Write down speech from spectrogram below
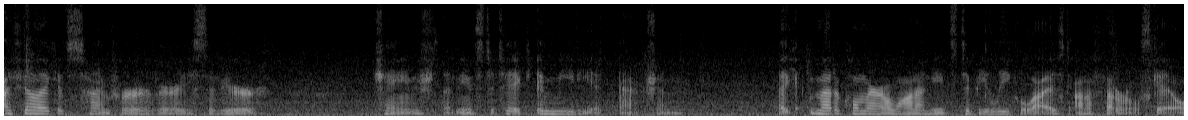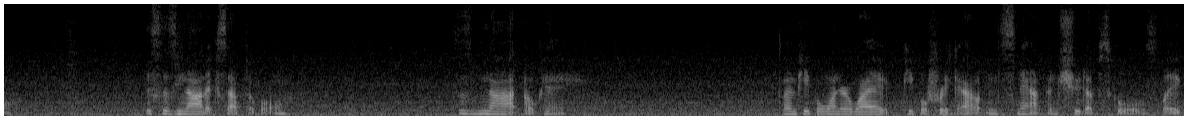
I feel like it's time for a very severe change that needs to take immediate action like medical marijuana needs to be legalized on a federal scale. This is not acceptable. This is not okay. And people wonder why people freak out and snap and shoot up schools. Like,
